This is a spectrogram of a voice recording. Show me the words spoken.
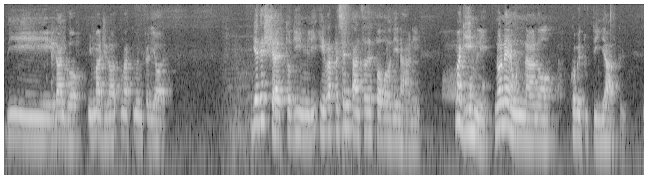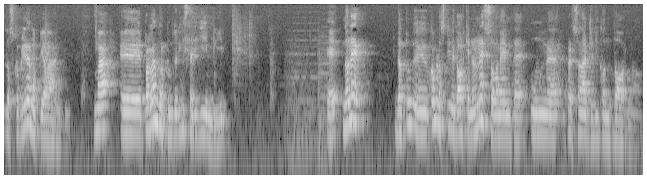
di rango, immagino, un attimo inferiore viene scelto Gimli in rappresentanza del popolo dei nani. Ma Gimli non è un nano come tutti gli altri, lo scopriremo più avanti. Ma eh, parlando dal punto di vista di Gimli, eh, non è, punto, eh, come lo scrive Tolkien, non è solamente un personaggio di contorno,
